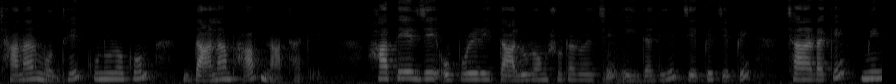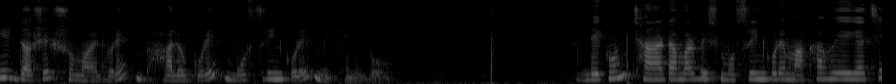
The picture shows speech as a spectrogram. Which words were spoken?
ছানার মধ্যে কোনো রকম দানা ভাব না থাকে। হাতের যে ওপরের এই তালুর অংশটা রয়েছে, এইটা দিয়ে চেপে চেপে ছানাটাকে মিনিট দশেক সময় ধরে ভালো করে মসৃণ করে মেখে নেব। দেখুন, ছানাটা আমার বেশ মসৃণ করে মাখা হয়ে গেছে।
